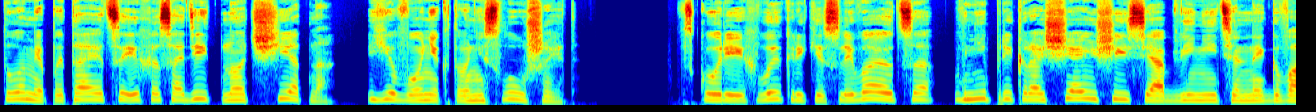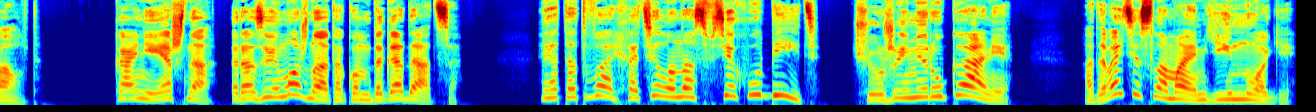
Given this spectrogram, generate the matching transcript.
Томми пытается их осадить, но тщетно. Его никто не слушает. Вскоре их выкрики сливаются в непрекращающийся обвинительный гвалт. «Конечно! Разве можно о таком догадаться? Эта тварь хотела нас всех убить! Чужими руками! А давайте сломаем ей ноги!»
